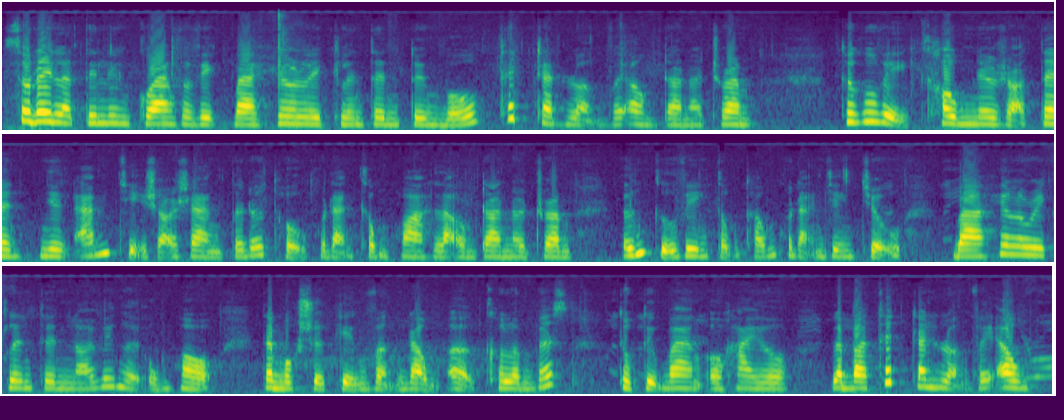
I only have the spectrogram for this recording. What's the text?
Sau đây là tin liên quan về việc bà Hillary Clinton tuyên bố thích tranh luận với ông Donald Trump. Thưa quý vị, không nêu rõ tên nhưng ám chỉ rõ ràng tới đối thủ của đảng Cộng Hòa là ông Donald Trump, ứng cử viên tổng thống của đảng Dân Chủ bà Hillary Clinton nói với người ủng hộ tại một sự kiện vận động ở Columbus thuộc tiểu bang Ohio là bà thích tranh luận với ông.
